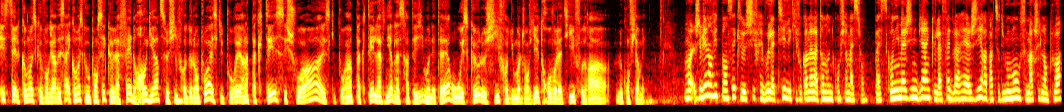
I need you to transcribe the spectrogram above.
Estelle, comment est-ce que vous regardez ça et comment est-ce que vous pensez que la Fed regarde ce chiffre de l'emploi? Est-ce qu'il pourrait impacter ses choix? Est-ce qu'il pourrait impacter l'avenir de la stratégie monétaire? Ou est-ce que le chiffre du mois de janvier est trop volatile? Il faudra le confirmer moi, j'ai bien envie de penser que le chiffre est volatile et qu'il faut quand même attendre une confirmation. Parce qu'on imagine bien que la Fed va réagir à partir du moment où ce marché de l'emploi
